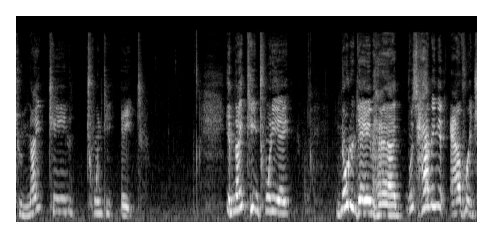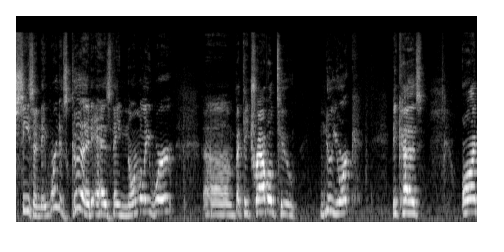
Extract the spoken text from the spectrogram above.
to 1928. In 1928, Notre Dame had was having an average season. They weren't as good as they normally were, uh, but they traveled to New York because on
